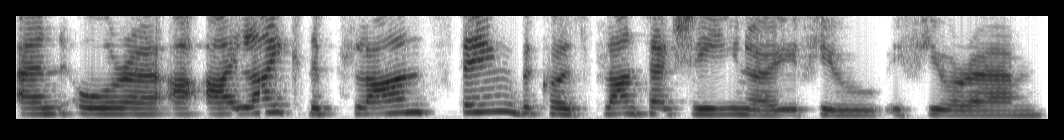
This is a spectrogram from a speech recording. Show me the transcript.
And or uh, I, I like the plants thing because plants actually you know if you if you're um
